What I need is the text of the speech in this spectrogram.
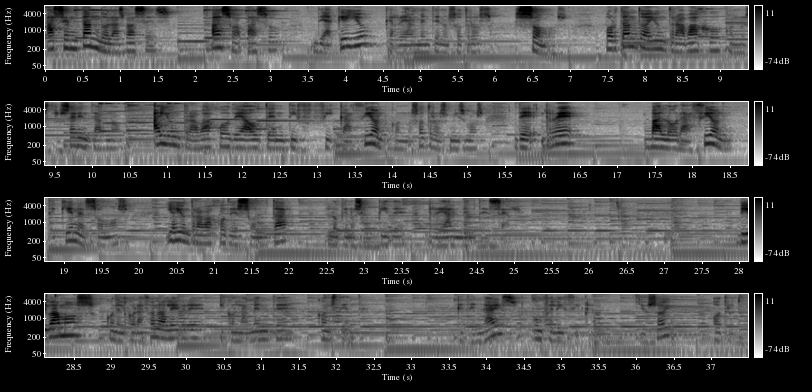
asentando las bases paso a paso de aquello que realmente nosotros somos. Por tanto, hay un trabajo con nuestro ser interno, hay un trabajo de autentificación con nosotros mismos, de revaloración de quiénes somos y hay un trabajo de soltar lo que nos impide realmente ser. Vivamos con el corazón alegre y con la mente consciente. Que tengáis un feliz ciclo. Yo soy otro tú.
